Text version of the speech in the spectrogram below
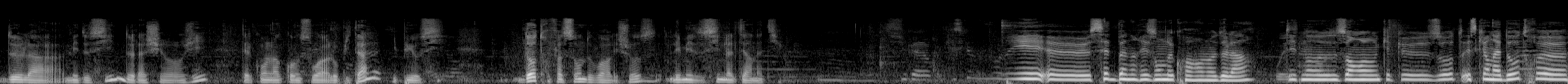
de la médecine, de la chirurgie telle qu'on la conçoit à l'hôpital, et puis aussi d'autres façons de voir les choses, les médecines alternatives. Super. Et euh, cette bonne raison de croire en l'au-delà? Oui. Dites-nous en quelques autres. Est-ce qu'il y en a d'autres euh?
